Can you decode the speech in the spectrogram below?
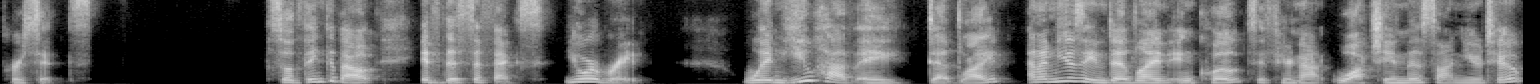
pursuits. So think about if this affects your brain. When you have a deadline, and I'm using deadline in quotes if you're not watching this on YouTube,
